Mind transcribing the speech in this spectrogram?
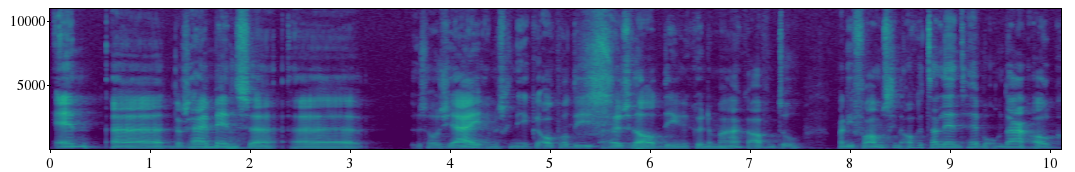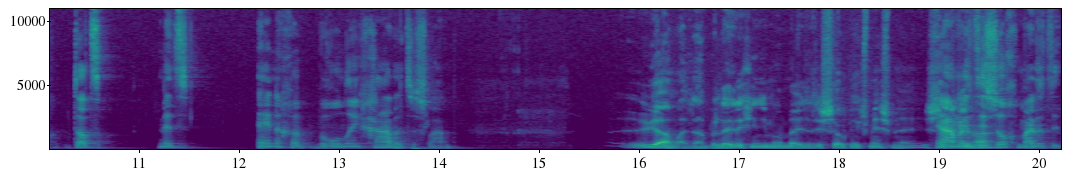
En eh, er zijn mensen zoals jij, en misschien ik ook wel, die heus wel dingen kunnen maken af en toe. Maar die vooral misschien ook het talent hebben om daar ook dat met enige bewondering gade te slaan. Ja, maar daar beledig je niemand mee. Dat is er ook niks mis mee. Is Ja, dat maar het is toch, maar ik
